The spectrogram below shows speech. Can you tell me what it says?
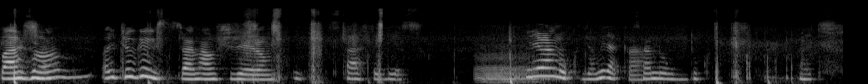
Pardon. Ay çok ekstrem hapşırıyorum. Star seviyesi. Bir de ben okuyacağım. Bir dakika. Sen de onu oku. Evet.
